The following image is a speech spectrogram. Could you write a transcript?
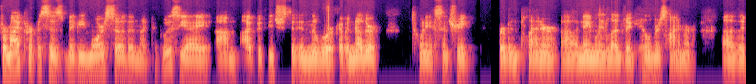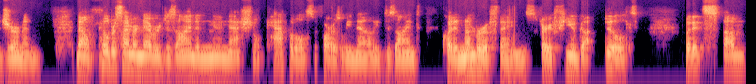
for my purposes, maybe more so than Le Corbusier, um, I've been interested in the work of another 20th century urban planner, uh, namely Ludwig Hilberseimer, uh, the German. Now, Hilberseimer never designed a new national capital, so far as we know. He designed quite a number of things. Very few got built, but it's um,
